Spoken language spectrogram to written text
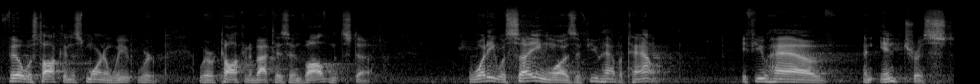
Phil was talking this morning, we were, we were talking about this involvement stuff. What he was saying was if you have a talent, if you have an interest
